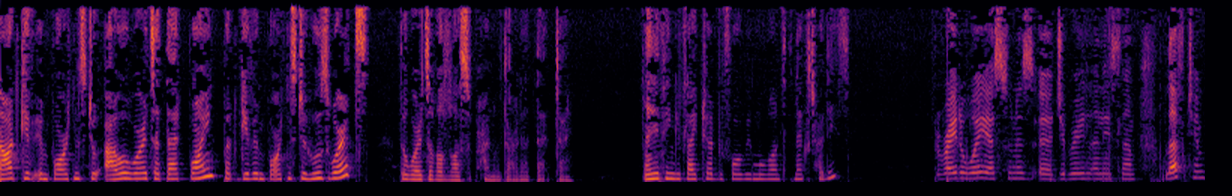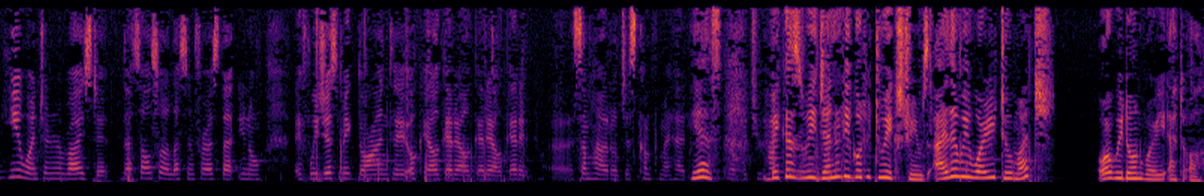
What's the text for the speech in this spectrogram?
Not give importance to our words at that point, but give importance to whose words? The words of Allah subhanahu wa ta'ala at that time. Anything you'd like to add before we move on to the next hadith? right away, as soon as uh, Jibreel alayhi left him, he went and revised it. That's also a lesson for us that, you know, if we just make dua and say, okay, I'll get it, I'll get it, I'll get it, uh, somehow it'll just come to my head. Yes, no, because we generally go to two extremes. Either we worry too much, or we don't worry at all.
